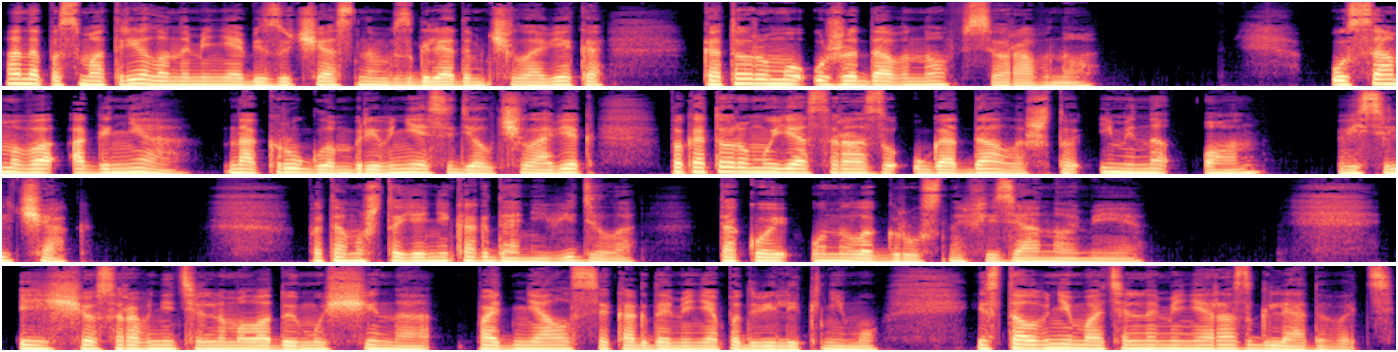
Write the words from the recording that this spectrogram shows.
Она посмотрела на меня безучастным взглядом человека, которому уже давно все равно. У самого огня на круглом бревне сидел человек, по которому я сразу угадала, что именно он — весельчак. Потому что я никогда не видела такой уныло-грустной физиономии. И еще сравнительно молодой мужчина поднялся, когда меня подвели к нему, и стал внимательно меня разглядывать.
